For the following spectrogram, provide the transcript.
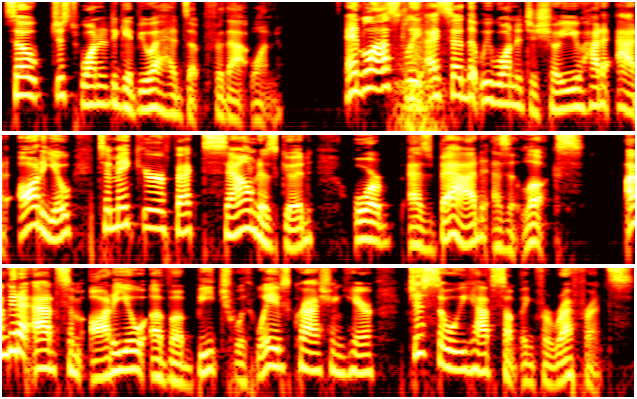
So just wanted to give you a heads up for that one. And lastly, I said that we wanted to show you how to add audio to make your effect sound as good or as bad as it looks. I'm going to add some audio of a beach with waves crashing here, just so we have something for reference.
